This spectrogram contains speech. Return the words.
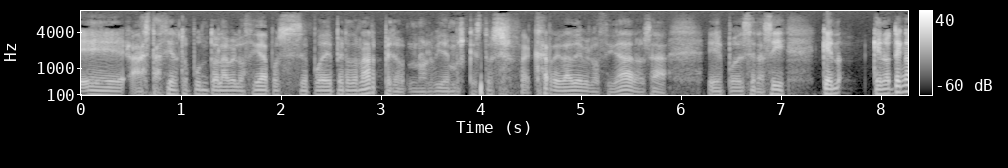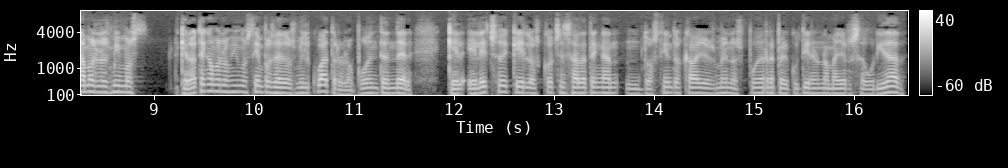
Eh, hasta cierto punto la velocidad pues se puede perdonar, pero no olvidemos que esto es una carrera de velocidad, o sea, eh, puede ser así. Que no, que no tengamos los mismos que no tengamos los mismos tiempos de 2004, lo puedo entender. Que el, hecho de que los coches ahora tengan 200 caballos menos puede repercutir en una mayor seguridad,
